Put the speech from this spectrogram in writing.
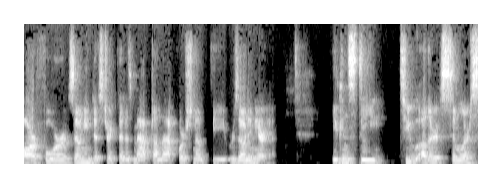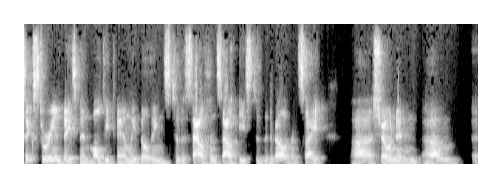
R4 zoning district that is mapped on that portion of the rezoning area. You can see two other similar six story and basement multifamily buildings to the south and southeast of the development site uh, shown in um, uh,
